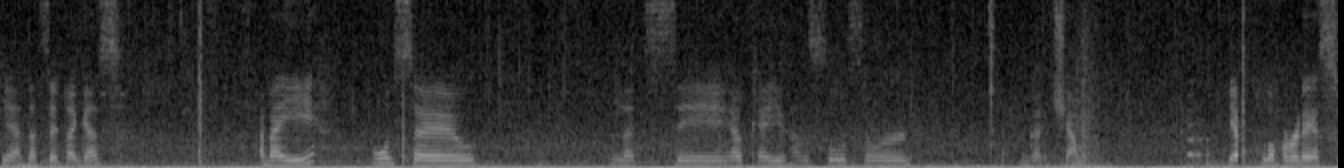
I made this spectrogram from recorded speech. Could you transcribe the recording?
Yeah, it, I guess. Abai. Also, let's see. Okay, you have a soul sword. You got jump. Yep, locker it is.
